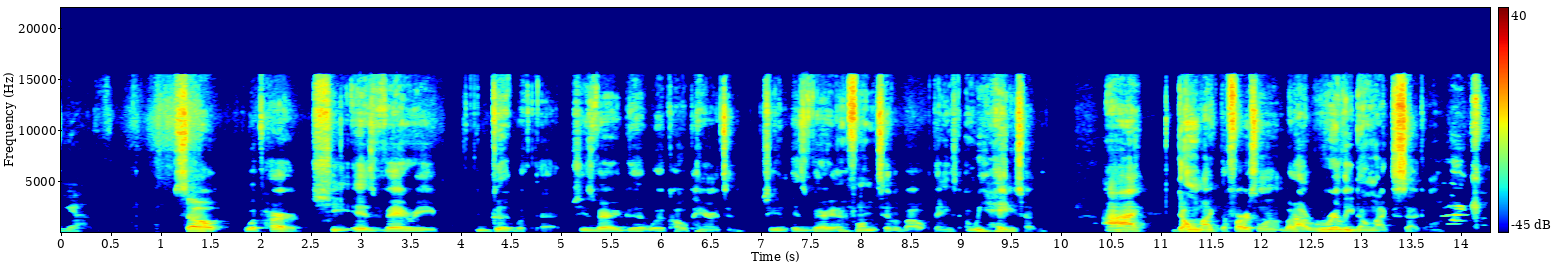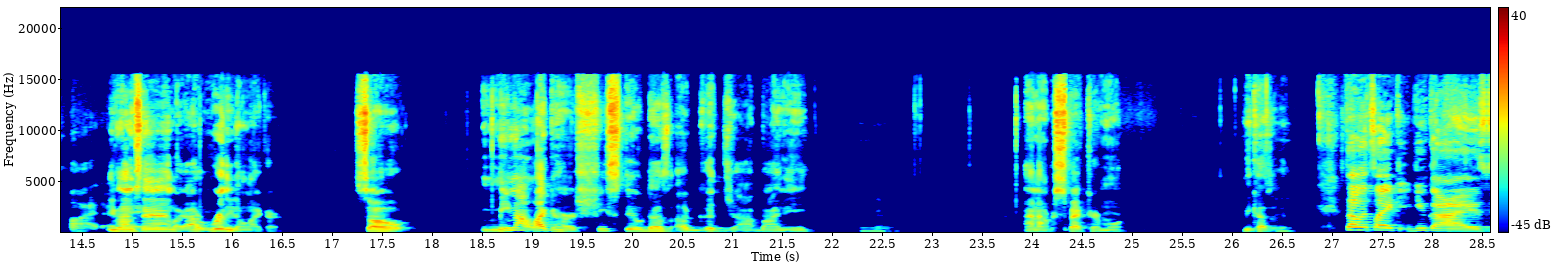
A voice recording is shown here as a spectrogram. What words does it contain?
Yeah. So with her, she is very good with that. She's very good with co-parenting. She is very informative about things, and we hate each other. I don't like the first one, but I really don't like the second one. God. You know what I'm saying? Like I really don't like her. So me not liking her, she still does a good job by me, Mhm. and I respect her more because of it. So it's like you guys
